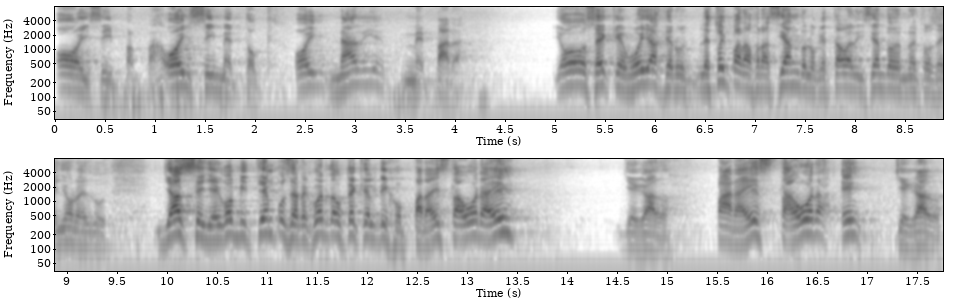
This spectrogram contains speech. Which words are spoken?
Hoy sí, papá, hoy sí me toca. Hoy nadie me para. Yo sé que voy a Jerusalén. Le estoy parafraseando lo que estaba diciendo de nuestro Señor Jesús. Ya se llegó mi tiempo. ¿Se recuerda usted que él dijo? Para esta hora he llegado. Para esta hora he llegado.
